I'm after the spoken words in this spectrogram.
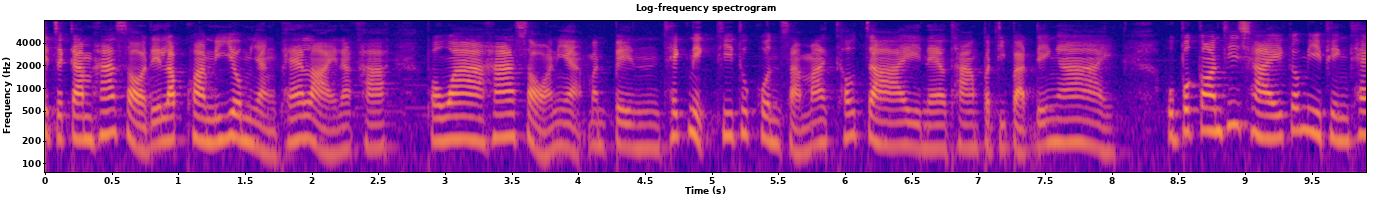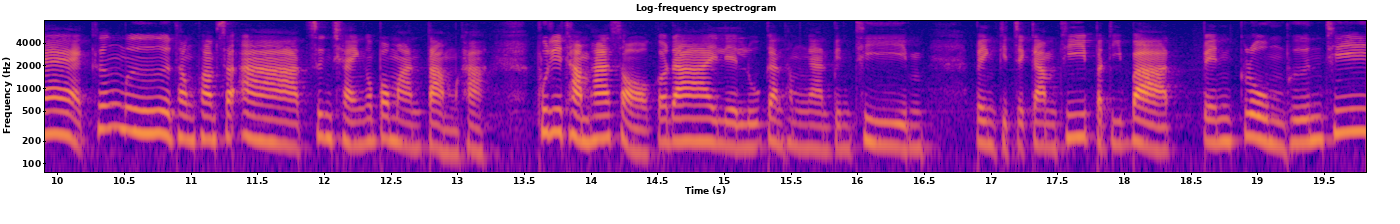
กิจกรรม 5สอได้รับความนิยมอย่างแพร่หลายนะคะ เพราะว่า 5สอเนี่ยมันเป็นเทคนิคที่ทุกคนสามารถเข้าใจแนวทางปฏิบัติได้ง่าย อุปกรณ์ที่ใช้ก็มีเพียงแค่เครื่องมือทำความสะอาด ซึ่งใช้งบประมาณต่ำค่ะ ผู้ที่ทำ5สอก็ได้เรียนรู้การทำงานเป็นทีม เป็นกิจกรรมที่ปฏิบัติเป็นกลุ่มพื้นที่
